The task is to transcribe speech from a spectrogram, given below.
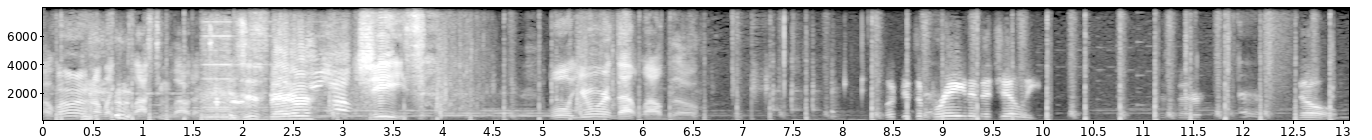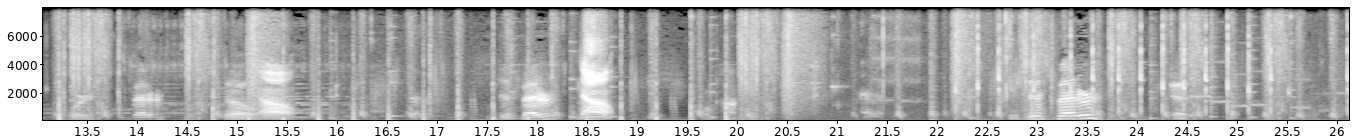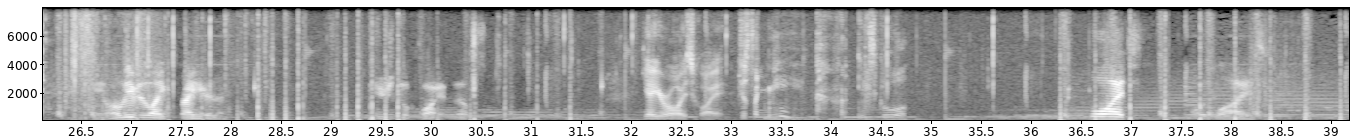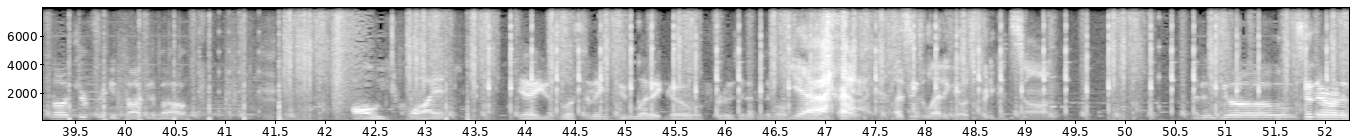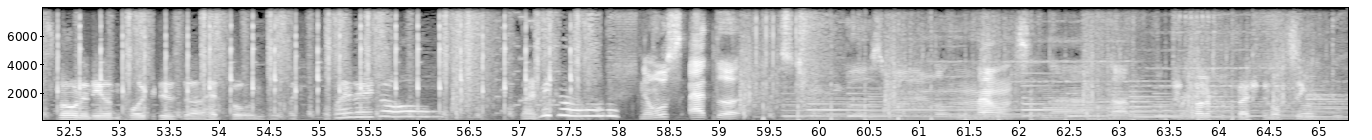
I'm not like blasting loud on? Is this better? Jeez. Well, you weren't that loud though. Look, it's a brain and a jelly. Is this better? No, it's worse. Is this better? No. No. Is this better? No. Okay. Is this better? Yes. Okay, I'll leave it like right here then. You're still quiet though. Yeah, you're always quiet, just like me in school. What? What lies? So what you're freaking talking about? Always quiet. Yeah, he was listening to Let It Go, Frozen in the middle. Yeah. Smash Listen to Let It Go. It's a pretty good song. Let it go. Sitting there on his phone and he unplugged his uh, headphones. And it's like, Let it go. Let me go. Knows at the storm goes by on the mountain. I'm not a not a professional singer.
